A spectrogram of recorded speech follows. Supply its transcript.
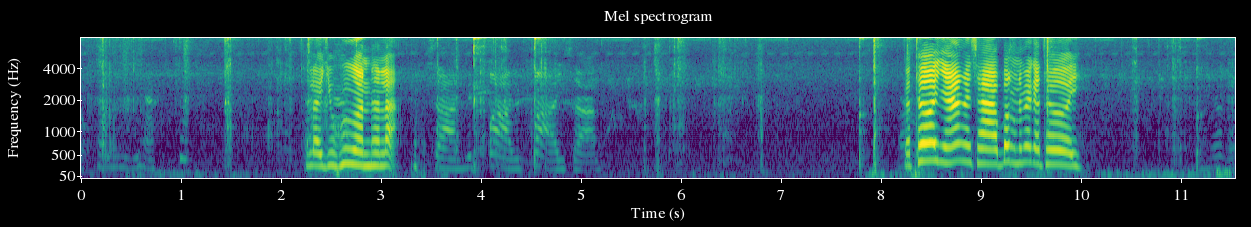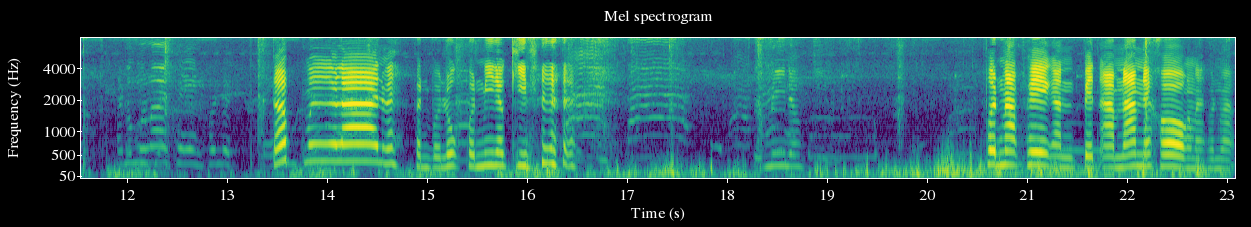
ดอกเท่านี้ค่ะเราอยู่เฮือนท่านละสารเป็นป่าเป็นป่าอีสานกระเทยยังไอ้ชาเบิ้งได้ไหมกระเทยก็มือเพลงคนเด็ด ตบมือลายได้ไหมเพิ่นบ่ลุกเพิ่นมีแนวกินเป็น มีแนวกินเพิ่นมักเพลงอันเป็ดอาบน้ำในคลองนะเพิ่นมัก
